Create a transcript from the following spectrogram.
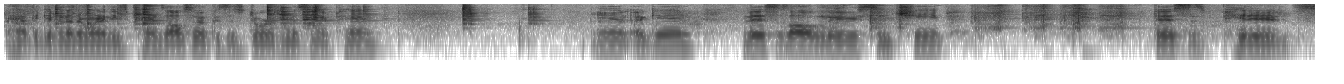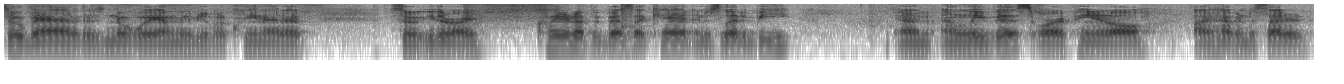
I have to get another one of these pins also because this door is missing a pin. And again, this is all loose and cheap. This is pitted so bad, there's no way I'm to be able to clean that up. So either I clean it up the best I can and just let it be um, and leave this, or I paint it all. I haven't decided.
